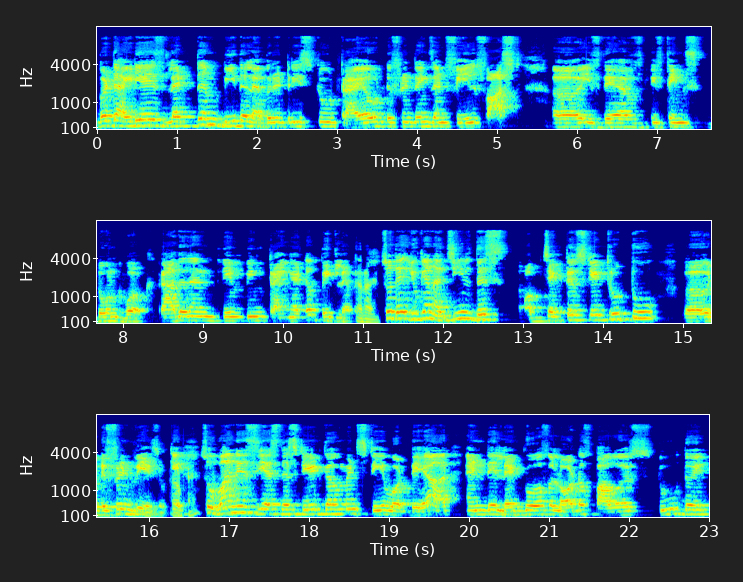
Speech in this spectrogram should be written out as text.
but the idea is let them be the laboratories to try out different things and fail fast. Uh, if they have, if things don't work, rather than them being trying at a big level. Right. So that you can achieve this objective state through two uh, different ways. Okay? Okay. So one is yes, the state governments stay what they are, and they let go of a lot of powers to the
